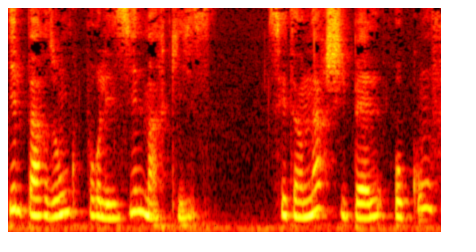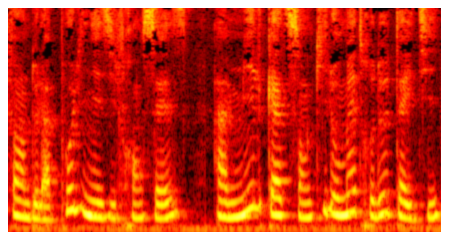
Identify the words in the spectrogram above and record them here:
Il part donc pour les îles Marquises. C'est un archipel aux confins de la Polynésie française, à 1400 km de Tahiti,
